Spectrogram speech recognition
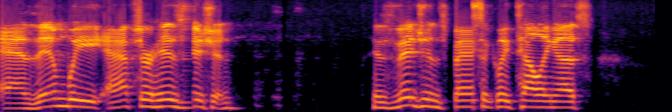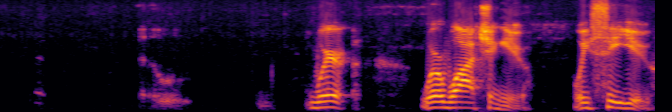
and then we, after his vision, his vision's basically telling us we're we're watching you, we see you,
